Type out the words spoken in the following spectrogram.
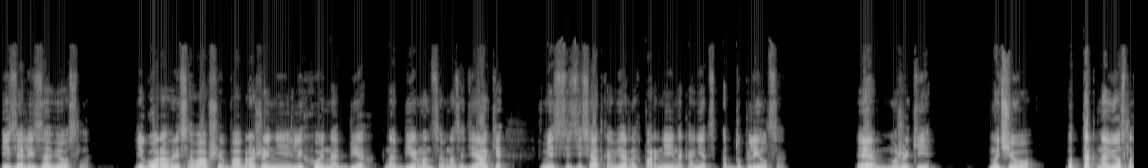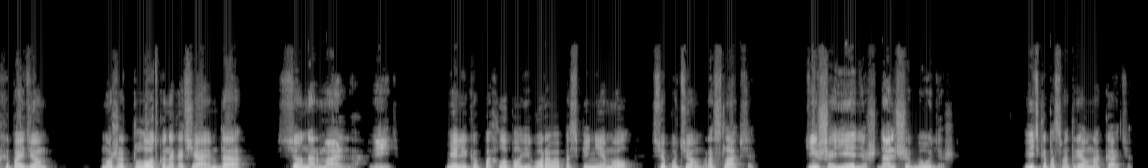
и взялись за весла. Егоров, рисовавший в воображении лихой набег на бирманцев на Зодиаке, вместе с десятком верных парней, наконец отдуплился. «Э, мужики, мы чего, вот так на веслах и пойдем? Может, лодку накачаем, да...» «Все нормально, Вить». Мельников похлопал Егорова по спине, мол, все путем, расслабься. Тише едешь, дальше будешь. Витька посмотрел на Катю.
